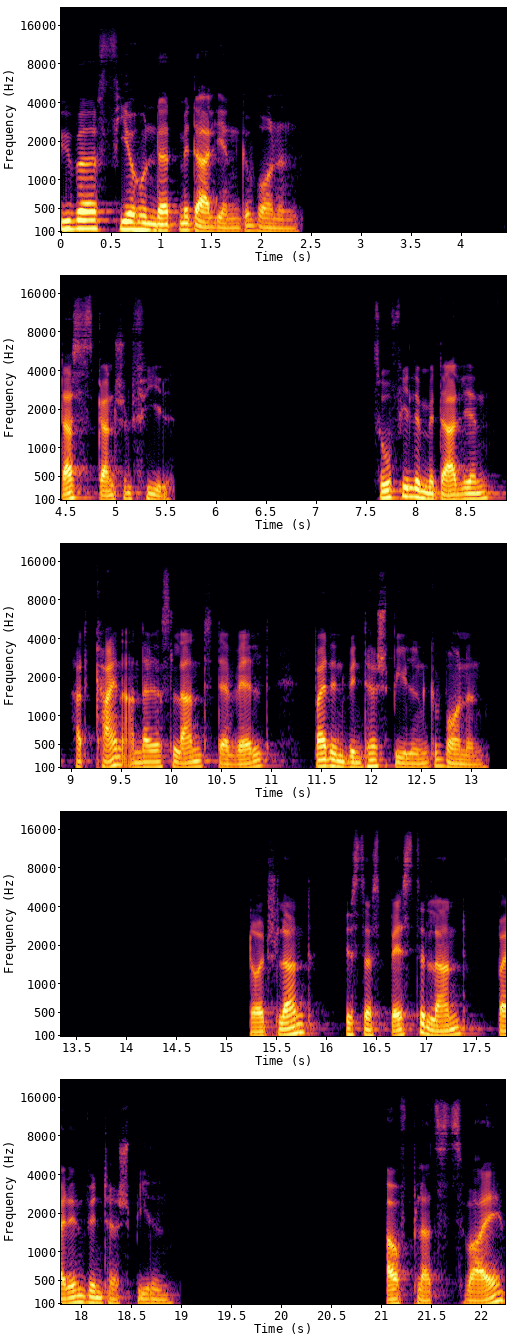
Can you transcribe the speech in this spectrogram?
über 400 Medaillen gewonnen. Das ist ganz schön viel. So viele Medaillen hat kein anderes Land der Welt bei den Winterspielen gewonnen. Deutschland ist das beste Land bei den Winterspielen. Auf Platz 2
